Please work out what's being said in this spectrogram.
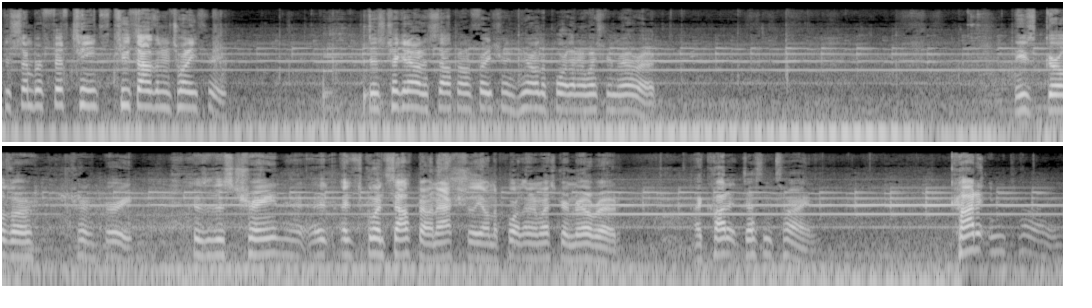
December 15th, 2023. Just checking out a southbound freight train here on the Portland and Western Railroad. These girls are trying to hurry because of this train. It's going southbound actually on the Portland and Western Railroad. I caught it just in time. Caught it in time.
